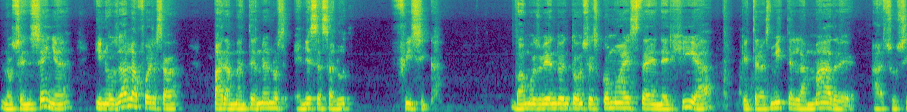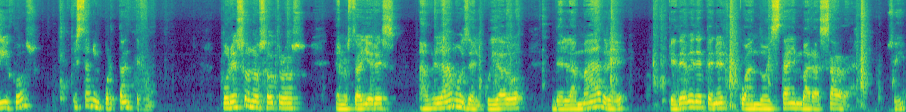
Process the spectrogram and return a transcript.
nos enseña y nos da la fuerza para mantenernos en esa salud física. Vamos viendo entonces cómo esta energía que transmite la madre a sus hijos es tan importante. Por eso nosotros en los talleres hablamos del cuidado de la madre que debe de tener cuando está embarazada, ¿sí?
